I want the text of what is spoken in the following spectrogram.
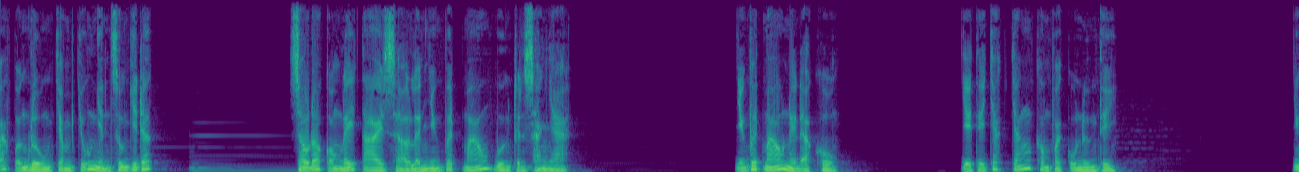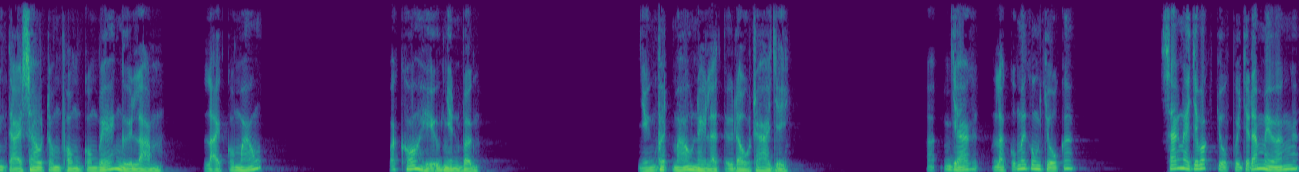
Bác vẫn luôn chăm chú nhìn xuống dưới đất. Sau đó còn lấy tay sờ lên những vết máu vương trên sàn nhà. Những vết máu này đã khô. Vậy thì chắc chắn không phải của nương thi. Nhưng tại sao trong phòng con bé người làm Lại có máu? Bác khó hiểu nhìn Vân. Những vết máu này là từ đâu ra vậy? À, dạ là của mấy con chuột á. Sáng nay cho bắt chuột về cho đám mèo ăn á.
